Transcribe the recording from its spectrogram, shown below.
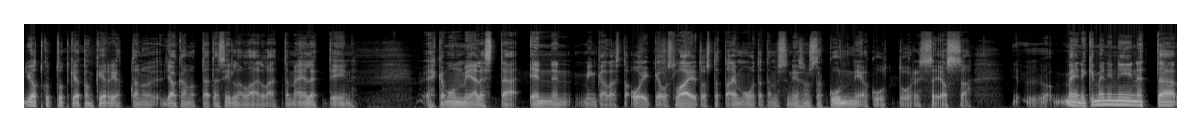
jotkut tutkijat on kirjoittanut, jakanut tätä sillä lailla, että me elettiin ehkä mun mielestä ennen minkälaista oikeuslaitosta tai muuta tämmöisessä niin sanotussa kunniakulttuurissa, jossa meininki meni niin, että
